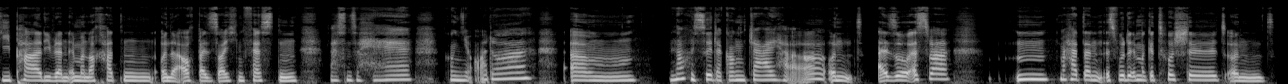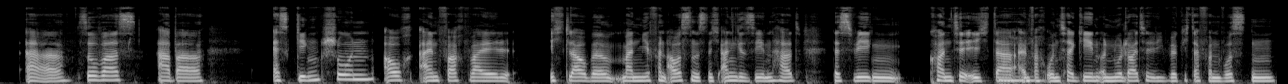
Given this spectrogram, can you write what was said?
die paar, die wir dann immer noch hatten, oder auch bei solchen Festen, war es dann so, hä, con nhỏ đó, ähm, nó hồi xưa là con trai hả? Und also es war, mh, mm, man hat dann, es wurde immer getuschelt und äh, sowas, aber es ging schon auch einfach, weil ich glaube, man mir von außen es nicht angesehen hat. Deswegen konnte ich da mhm. einfach untergehen und nur Leute, die wirklich davon wussten,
